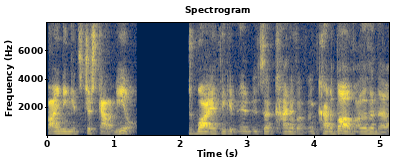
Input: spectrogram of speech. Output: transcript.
finding it's just got a meal. Which is why I think it, it's a kind of a, a cut above, other than the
